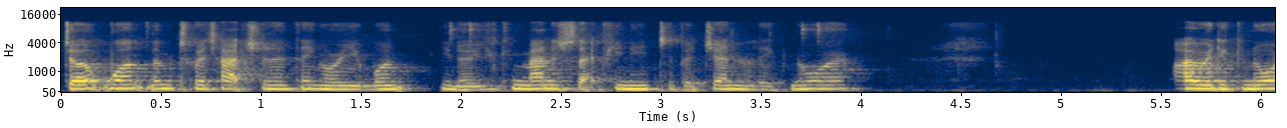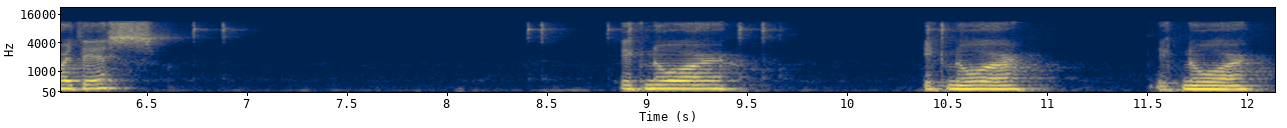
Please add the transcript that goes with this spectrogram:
don't want them to attach anything or you want, you know, you can manage that if you need to, but generally ignore. I would ignore this. Ignore, ignore, ignore,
